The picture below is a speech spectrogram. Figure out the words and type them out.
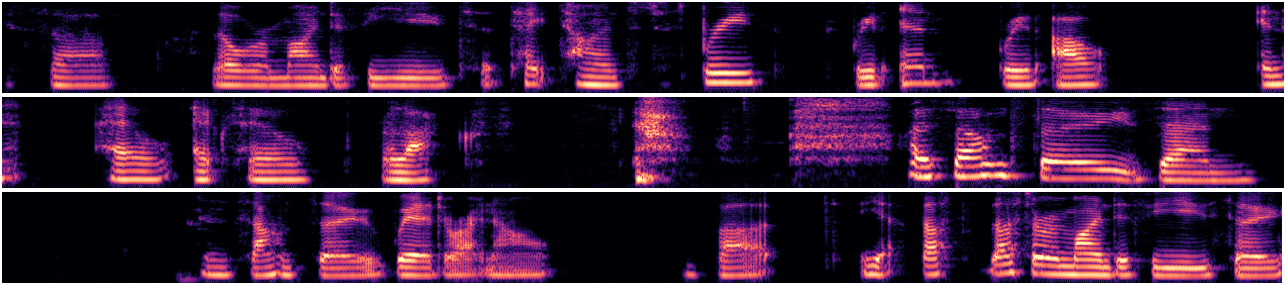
it's a little reminder for you to take time to just breathe, breathe in, breathe out. Inhale, exhale, relax. I sound so zen and sound so weird right now, but yeah, that's that's a reminder for you. So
